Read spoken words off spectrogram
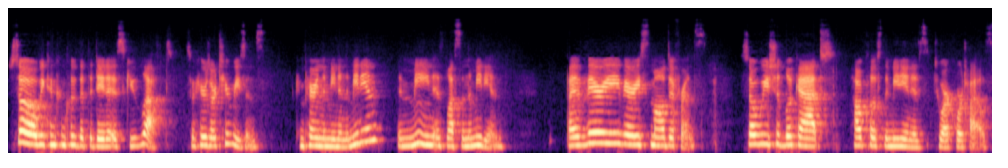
So we can conclude that the data is skewed left. So here's our two reasons. Comparing the mean and the median, the mean is less than the median by a very, very small difference. So we should look at how close the median is to our quartiles.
